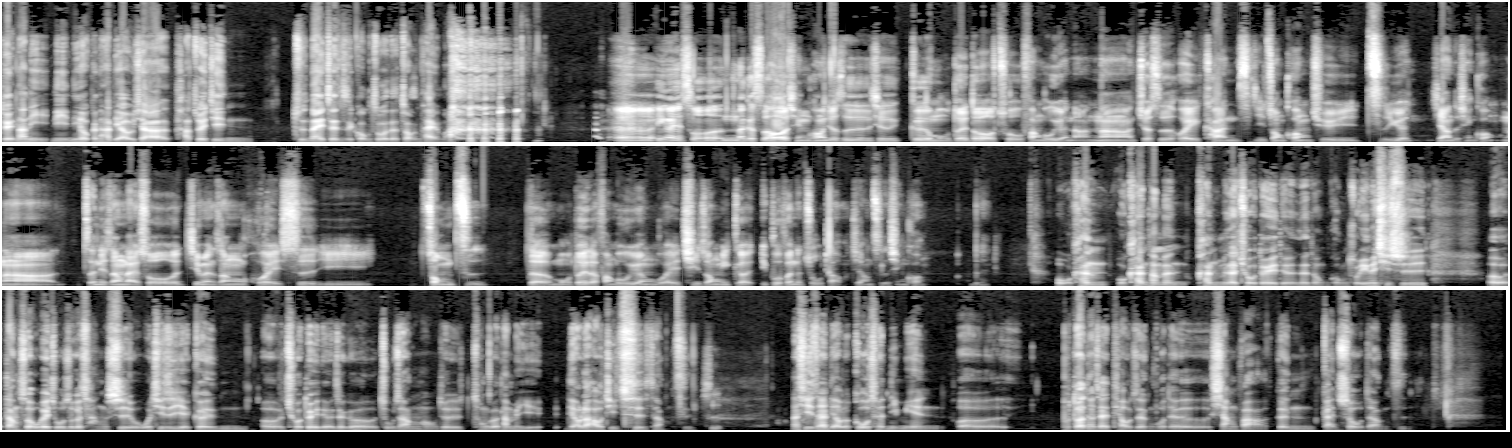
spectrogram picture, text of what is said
对。那你你你有跟他聊一下他最近就是那一阵子工作的状态吗？呃，应该说那个时候的情况就是，其实各个母队都有出防护员啊，那就是会看实际状况去支援这样的情况。那整体上来说，基本上会是以中职的母队的防护员为其中一个一部分的主导，这样子的情况。对，我看我看他们看你们在球队的那种工作，因为其实呃，当时我会做这个尝试，我其实也跟呃球队的这个组长哈，就是聪哥他们也聊了好几次这样子。是，那其实，在聊的过程里面，呃，不断的在调整我的想法跟感受这样子。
